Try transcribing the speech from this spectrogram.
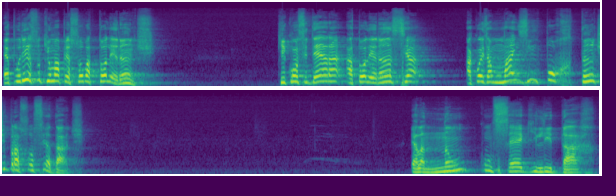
É por isso que uma pessoa tolerante, que considera a tolerância a coisa mais importante para a sociedade, ela não consegue lidar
